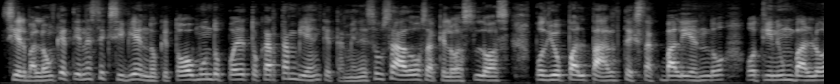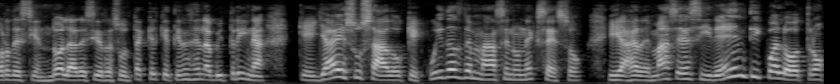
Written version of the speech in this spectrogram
si el balón que tienes exhibiendo, que todo el mundo puede tocar también, que también es usado, o sea, que lo has, lo has podido palpar, te está valiendo o tiene un valor de 100 dólares y resulta que el que tienes en la vitrina, que ya es usado, que cuidas de más en un exceso y además es idéntico al otro,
